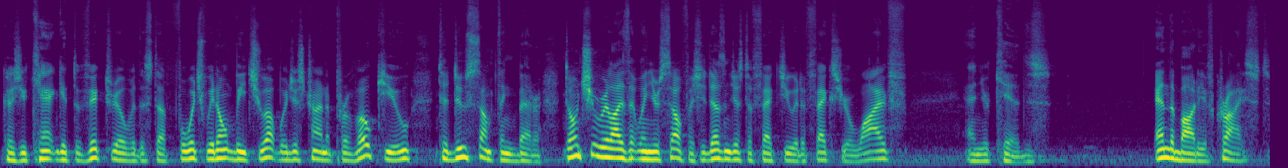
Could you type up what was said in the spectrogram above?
because you can't get the victory over the stuff for which we don't beat you up. We're just trying to provoke you to do something better. Don't you realize that when you're selfish, it doesn't just affect you, it affects your wife and your kids and the body of Christ?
